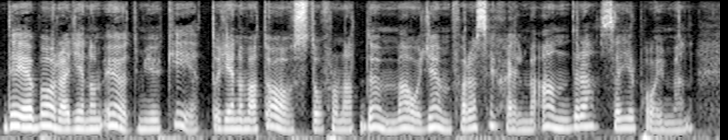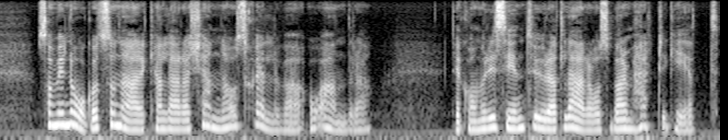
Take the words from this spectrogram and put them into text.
Det är bara genom ödmjukhet och genom att avstå från att döma och jämföra sig själv med andra, säger Poimen, som vi något sånär kan lära känna oss själva och andra. Det kommer i sin tur att lära oss barmhärtighet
